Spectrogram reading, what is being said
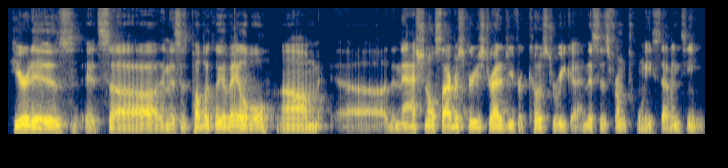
here it is. It's uh, and this is publicly available. Um, uh, the National Cybersecurity Strategy for Costa Rica, and this is from 2017.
